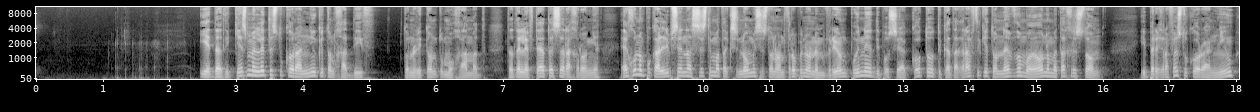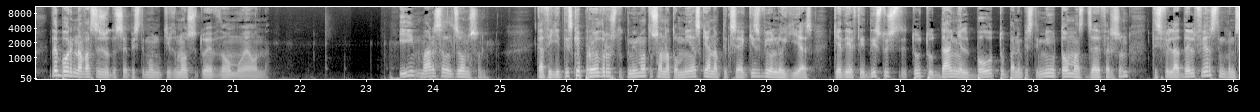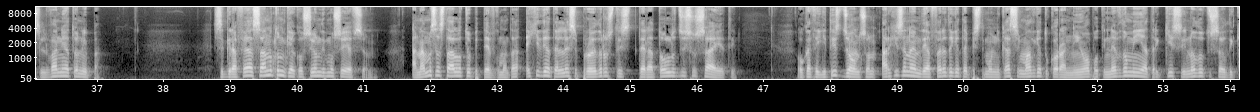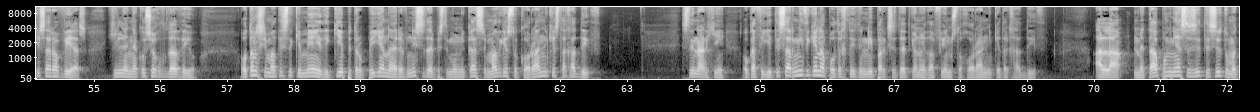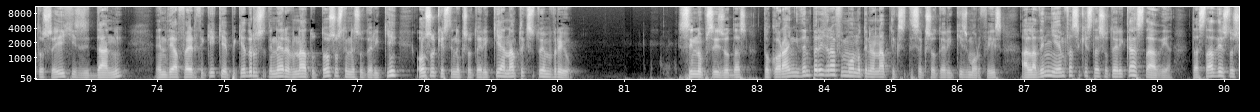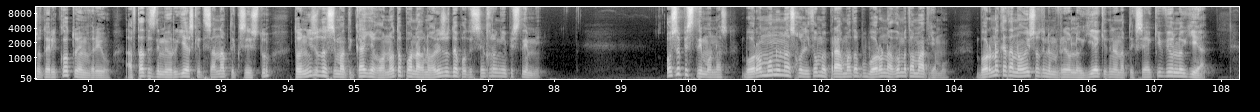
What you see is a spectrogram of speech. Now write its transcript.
Οι εντατικές μελέτες του Κορανίου και των Χαντίθ των ρητών του Μοχάμαντ τα τελευταία τέσσερα χρόνια έχουν αποκαλύψει ένα σύστημα ταξινόμησης των ανθρώπινων εμβρίων που είναι εντυπωσιακό το ότι καταγράφτηκε τον 7ο αιώνα μετά Χριστόν. Οι περιγραφές του Κορανίου δεν μπορεί να βασίζονται σε επιστημονική γνώση του 7ου αιώνα. Ή Μάρσαλ Τζόνσον καθηγητής και πρόεδρος του Τμήματος Ανατομίας και Αναπτυξιακής Βιολογίας και διευθυντής του Ινστιτούτου Daniel Bow του Πανεπιστημίου Thomas Jefferson της Φιλαντέλφειας στην Πενσιλβάνια τον ΗΠΑ. Συγγραφέας άνω των 200 δημοσιεύσεων. Ανάμεσα στα άλλα του επιτεύγματα έχει διατελέσει πρόεδρος της Teratology Society. Ο καθηγητής Τζόνσον άρχισε να ενδιαφέρεται για τα επιστημονικά σημάδια του Κορανίου από την 7η Ιατρική Σύνοδο της Σαουδικής Αραβίας 1982 όταν σχηματίστηκε μια ειδική επιτροπή για να ερευνήσει τα επιστημονικά σημάδια στο Κοράνι και στα Χαντίθ. Στην αρχή, ο καθηγητής αρνήθηκε να αποδεχτεί την ύπαρξη τέτοιων εδαφίων στο Κοράνι και τα Χαντίθ. Αλλά μετά από μια συζήτησή του με το Σεΐχη Ζιντάνι, ενδιαφέρθηκε και επικέντρωσε την έρευνά του τόσο στην εσωτερική όσο και στην εξωτερική ανάπτυξη του εμβρίου. Συνοψίζοντας, το Κοράνι δεν περιγράφει μόνο την ανάπτυξη της εξωτερικής μορφής, αλλά δίνει έμφαση και στα εσωτερικά στάδια, τα στάδια στο εσωτερικό του εμβρίου, αυτά της δημιουργίας και της ανάπτυξής του, τονίζοντας σημαντικά γεγονότα που αναγνωρίζονται από τη σύγχρονη επιστήμη. Ω επιστήμονας, μπορώ μόνο να ασχοληθώ με πράγματα που μπορώ να δω με τα μάτια μου. Μπορώ να κατανοήσω την εμβριολογία και την αναπτυξιακή βιολογία.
